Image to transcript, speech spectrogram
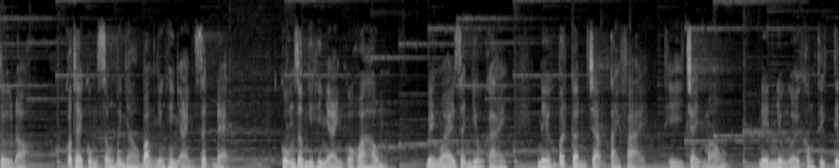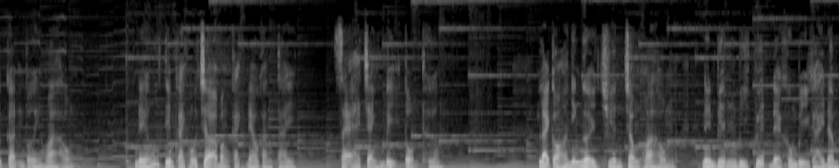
Từ đó có thể cùng sống với nhau bằng những hình ảnh rất đẹp. Cũng giống như hình ảnh của hoa hồng, bề ngoài rất nhiều gai, nếu bất cẩn chạm tay phải thì chảy máu, nên nhiều người không thích tiếp cận với hoa hồng. Nếu tìm cách hỗ trợ bằng cách đeo găng tay, sẽ tránh bị tổn thương. Lại có những người chuyên trồng hoa hồng nên biết bí quyết để không bị gai đâm.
